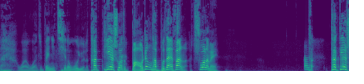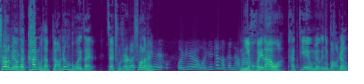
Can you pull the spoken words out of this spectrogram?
哎呀，我我就被你气得无语了。他爹说他保证他不再犯了，说了没？呃，他爹说了没有？呃他看住他，保证不会再再出事儿了，说了没？我是我是我是这么跟他爸，你回答我，他爹有没有跟你保证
